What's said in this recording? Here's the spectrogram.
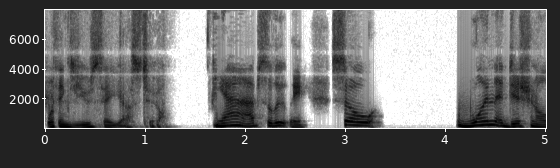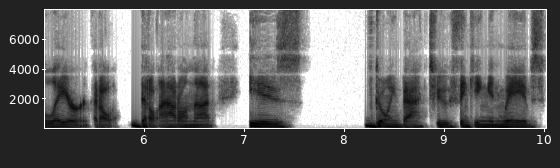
What things you say yes to? Yeah, absolutely. So one additional layer that I'll that I'll add on that is going back to thinking in waves.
